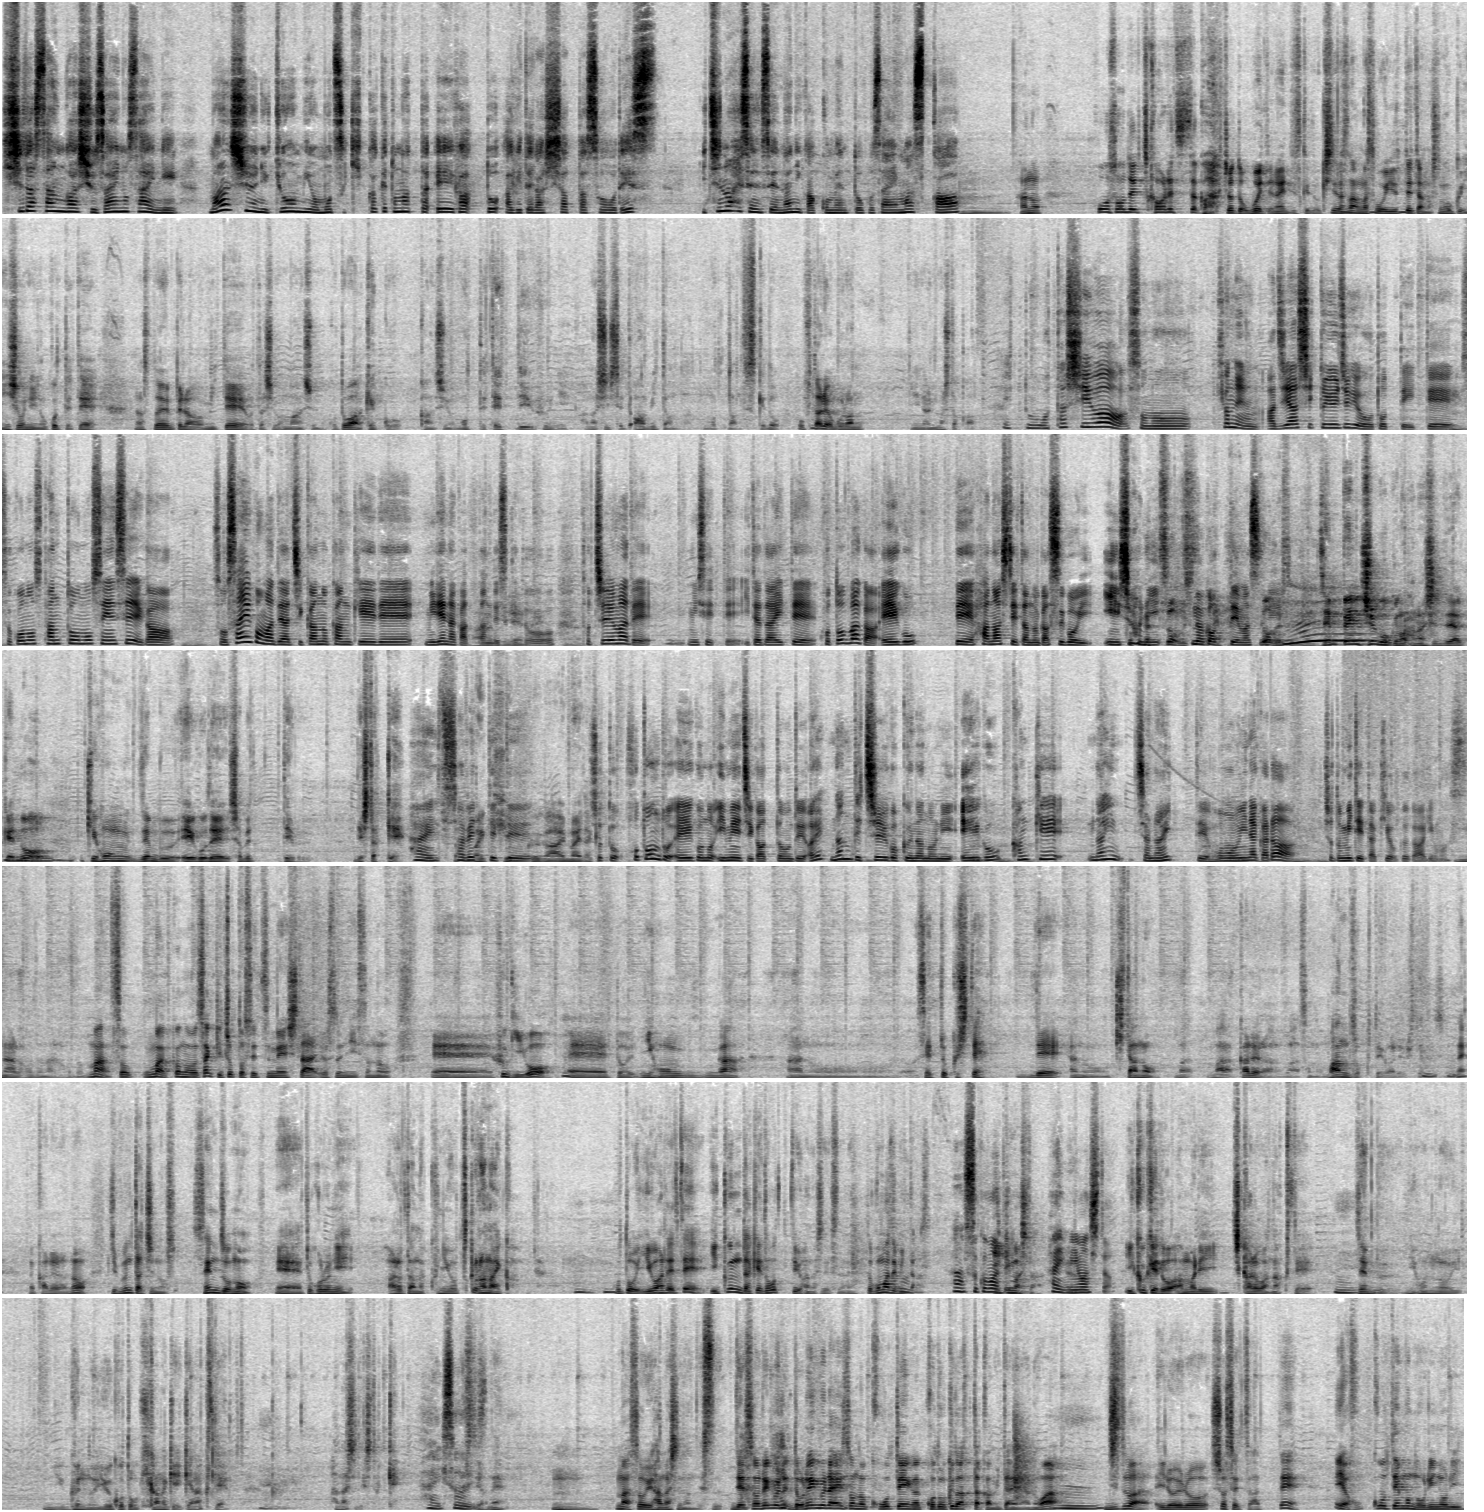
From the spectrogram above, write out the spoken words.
岸田さんが取材の際に満州に興味を持つきっかけとなった映画と挙げてらっしゃったそうです。一戸先生何かコメントございますか？あの放送で使われてたかはちょっと覚えてないんですけど岸田さんがそう言ってたのすごく印象に残ってて「ラストエンペラー」を見て私は満州のことは結構関心を持っててっていうふうに話しててあ見たんだと思ったんですけどお二人はご覧になりましたか、えっと、私はその去年アジア史という授業を取っていて、うん。そこの担当の先生がその最後までは時間の関係で見れなかったんですけど、うん途中まで見せていただいて言葉が英語で話してたのがすごい印象に 残ってますね。そうですよね。全編中国の話だけど、うん。基本全部英語で喋ってるでしたっけ？はい喋っててちょっとほとんど英語のイメージがあったのでえなんで中国なのに英語、うん関係ないんじゃない？って思いながらうんちょっと見てた記憶があります。なるほどなるほど。まあそまあこのさっきちょっと説明した要するにその、えー、不義を、えー、と日本があのー説得してであの北の、まあまあ、彼らはその満足と言われる人ですよね、彼らの自分たちの先祖の、えーところに新たな国を作らないかみたいなことを言われて行くんだけどっていう話ですよね。そこまで見た、あそこまで。行きました。はい、うん。見ました。行くけどあんまり力はなくて、うん。全部日本の軍の言うことを聞かなきゃいけなくてみたいな話でしたっけ？はい、そうです。よね。うん、まあそういう話なんです。でそれぐらいどれぐらいその皇帝が孤独だったかみたいなのは、うん。実はいろいろ諸説あっていや皇帝もノリノリ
